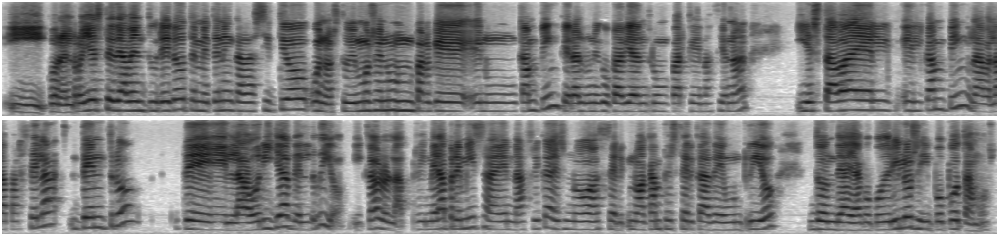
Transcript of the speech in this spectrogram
Y con el rollo este de aventurero te meten en cada sitio. Bueno, estuvimos en un parque, en un camping, que era el único que había dentro de un parque nacional, y estaba el, el camping, la, la, parcela, dentro de la orilla del río. Y claro, la primera premisa en África es no, hacer, no acampes cerca de un río donde haya cocodrilos y hipopótamos.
